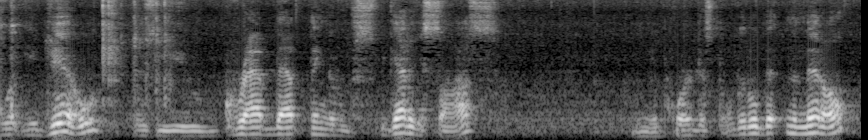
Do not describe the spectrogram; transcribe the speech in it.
what you do is you grab that thing of spaghetti sauce and you pour just a little bit in the middle.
